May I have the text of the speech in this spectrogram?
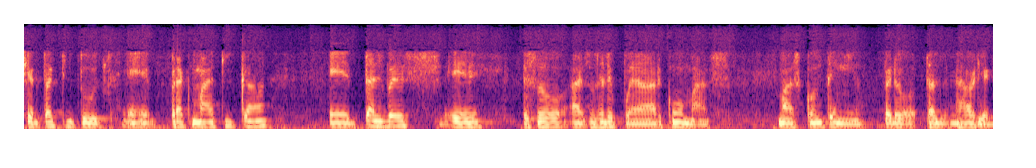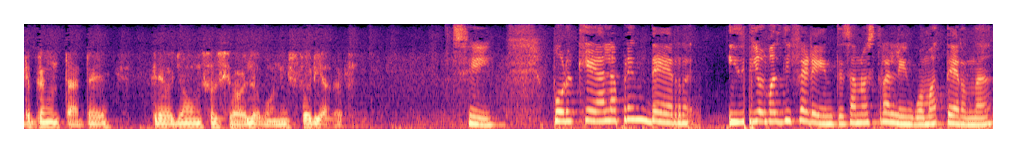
cierta actitud pragmática, tal vez eso a eso se le pueda dar como más, más contenido, pero tal, habría que preguntarle, creo yo, a un sociólogo, un historiador. Sí, porque al aprender idiomas diferentes a nuestra lengua materna,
